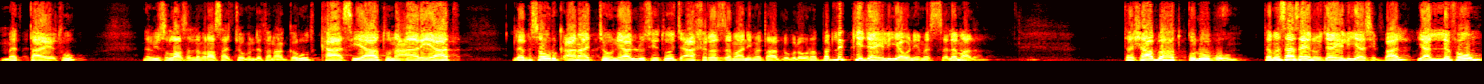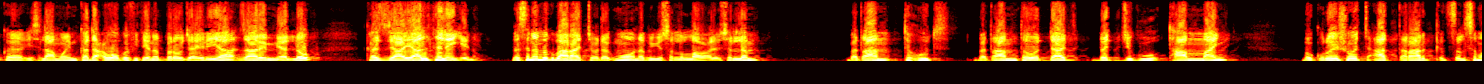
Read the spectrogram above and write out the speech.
መታየቱ። ነቢዩ ስ ሰለም ራሳቸውም እንደተናገሩት ካሲያቱን አሪያት ለብሰው ርቃናቸውን ያሉ ሴቶች አኺረት ዘማን ይመጣሉ ብለው ነበር። ልክ የጃሂልያውን የመሰለ ማለት ነው። ተሻበሀት ቁሉቡሁም ተመሳሳይ ነው። ጃሂልያ ሲባል ያለፈውም ከኢስላም ወይም ከዳዕዋው በፊት የነበረው ጃሂልያ ዛሬም ያለው ከዚያ ያልተለየ ነው። በስነ ምግባራቸው ደግሞ ነቢዩ ስለ ላሁ ወሰለም በጣም ትሁት በጣም ተወዳጅ በእጅጉ ታማኝ በቁሬሾች አጠራር ቅጽል ስም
